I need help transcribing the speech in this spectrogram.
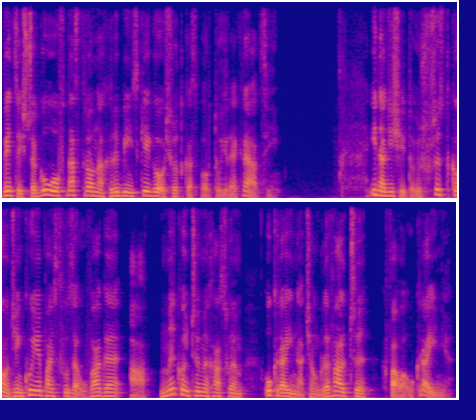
Więcej szczegółów na stronach Rybieńskiego Ośrodka Sportu i Rekreacji. I na dzisiaj to już wszystko. Dziękuję Państwu za uwagę, a my kończymy hasłem Ukraina ciągle walczy, chwała Ukrainie.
